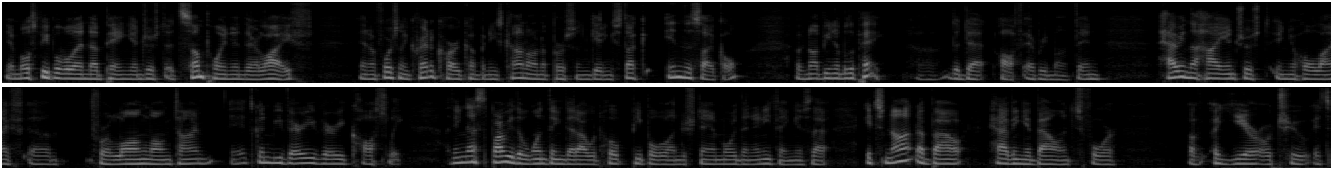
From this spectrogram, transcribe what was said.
Yeah, most people will end up paying interest at some point in their life. And unfortunately, credit card companies count on a person getting stuck in the cycle of not being able to pay uh, the debt off every month. And having the high interest in your whole life um, for a long, long time, it's going to be very, very costly. I think that's probably the one thing that I would hope people will understand more than anything is that it's not about having a balance for a, a year or two. It's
